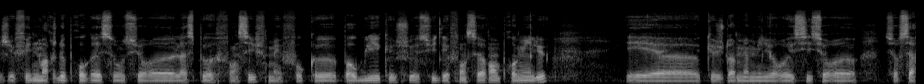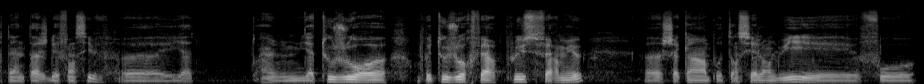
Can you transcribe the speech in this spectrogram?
j'ai fait une marche de progression sur euh, l'aspect offensif, mais il faut que, pas oublier que je suis défenseur en premier lieu et euh, que je dois m'améliorer aussi sur, sur certaines tâches défensives. Il y, a, y a toujours, on peut toujours faire plus, faire mieux. chacun a un potentiel en lui et il faut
